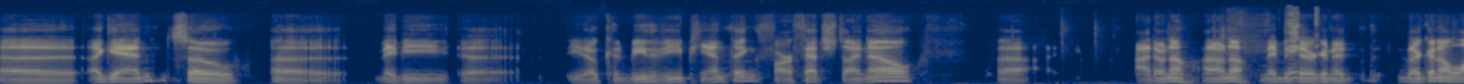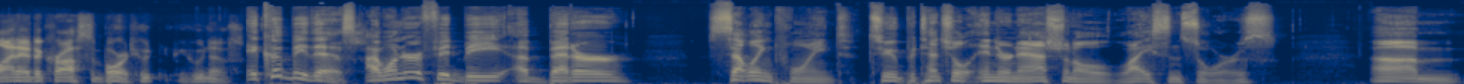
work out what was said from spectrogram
Uh, again, so uh, maybe uh, you know, could be the VPN thing. Far fetched, I know. Uh, I don't know. I don't know. Maybe It- they're gonna they're gonna line it across the board. Who who knows? It could be this. I wonder if it'd be a better selling point to potential international licensors um,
